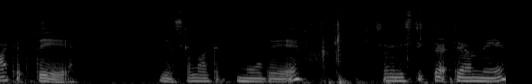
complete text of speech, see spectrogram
Like it there. Yes, I like it more there. So I'm going to stick that down there.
